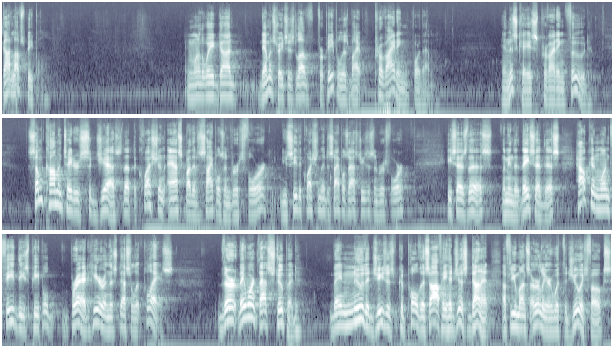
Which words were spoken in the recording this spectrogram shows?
God loves people. And one of the ways God demonstrates his love for people is by providing for them. In this case, providing food. Some commentators suggest that the question asked by the disciples in verse 4, you see the question the disciples asked Jesus in verse 4? He says this, I mean, they said this, how can one feed these people bread here in this desolate place? They're, they weren't that stupid. They knew that Jesus could pull this off. He had just done it a few months earlier with the Jewish folks.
